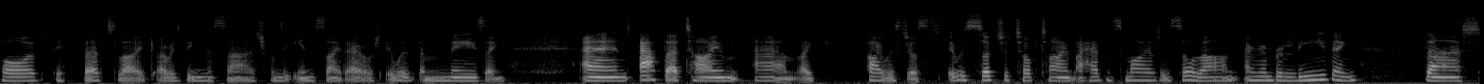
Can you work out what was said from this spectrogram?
thought it felt like I was being massaged from the inside out. It was amazing. And at that time, um, like I was just, it was such a tough time. I hadn't smiled in so long. I remember leaving that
